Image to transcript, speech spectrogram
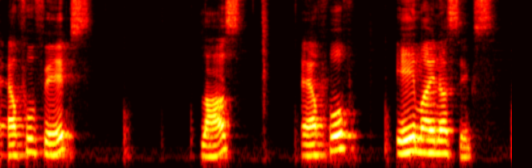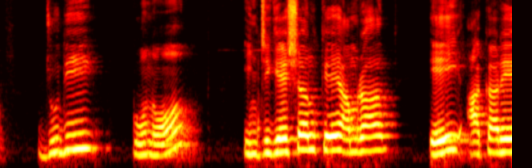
F of X plus F of A minus X যদি কোনো ইন্টিগ্রেশনকে আমরা এই আকারে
